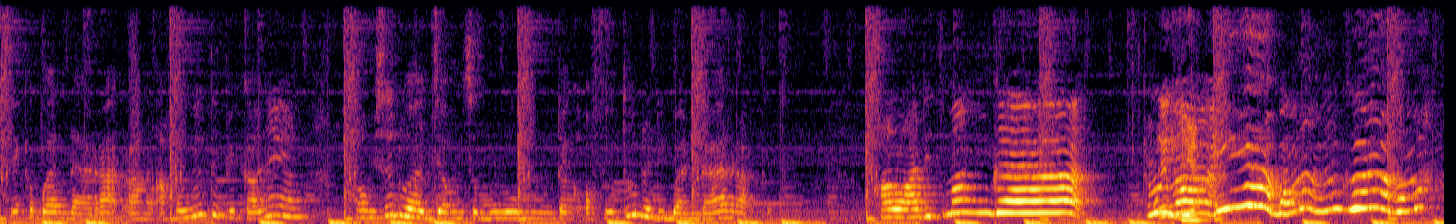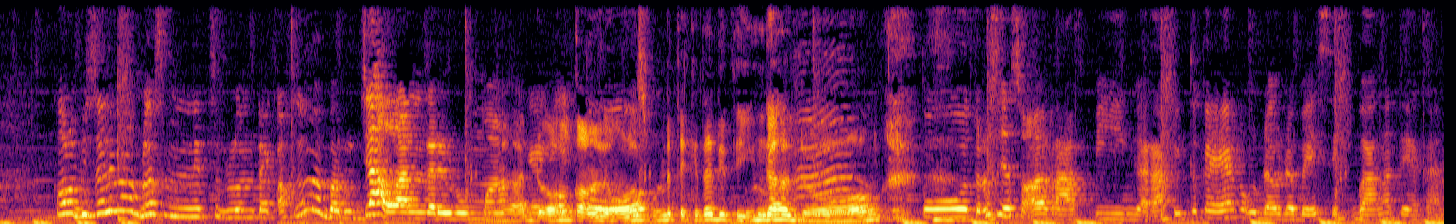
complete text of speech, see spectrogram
saya ke bandara kan aku itu tipikalnya yang kalau bisa dua jam sebelum take off itu udah di bandara gitu. kalau Adit mah enggak Emang Dia iya? mah, iya mah enggak abang mah kalau bisa 15 menit sebelum take off mah baru jalan dari rumah Iya dong gitu. kalau 15 menit ya kita ditinggal dong tuh terus ya soal rapi nggak rapi itu kayak udah udah basic banget ya kan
